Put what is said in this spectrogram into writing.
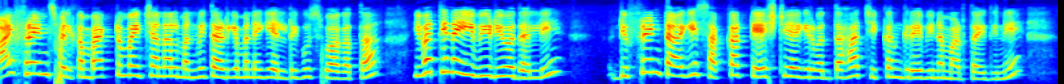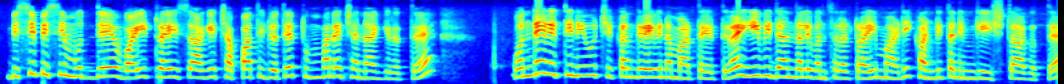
Hi friends welcome back to my channel Manvitha ಅಡುಗೆ ಮನೆಗೆ ಎಲ್ರಿಗೂ ಸ್ವಾಗತ. ಇವತ್ತಿನ ಈ ವಿಡಿಯೋದಲ್ಲಿ ಡಿಫ್ರೆಂಟಾಗಿ ಸಖತ್ ಟೇಸ್ಟಿಯಾಗಿರುವಂತಹ ಚಿಕನ್ ಗ್ರೇವಿನ ಮಾಡ್ತಾಯಿದ್ದೀನಿ ಬಿಸಿ ಬಿಸಿ ಮುದ್ದೆ ವೈಟ್ ರೈಸ್ ಹಾಗೆ ಚಪಾತಿ ಜೊತೆ ತುಂಬಾ ಚೆನ್ನಾಗಿರುತ್ತೆ. ಒಂದೇ ರೀತಿ ನೀವು ಚಿಕನ್ ಗ್ರೇವಿನ ಮಾಡ್ತಾ ಇರ್ತೀರ? ಈ ವಿಧಾನದಲ್ಲಿ ಒಂದ್ಸಲ ಟ್ರೈ ಮಾಡಿ ಖಂಡಿತ ನಿಮಗೆ ಇಷ್ಟ ಆಗುತ್ತೆ.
